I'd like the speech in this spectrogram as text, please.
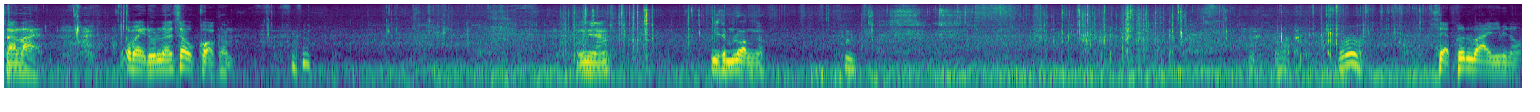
สาหร่ายก็ไปดูแล้วเจ้ากรอบทำนี่นะมีสำรองอยู่อืมแสบขึ้นไวดีพี่น้อง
